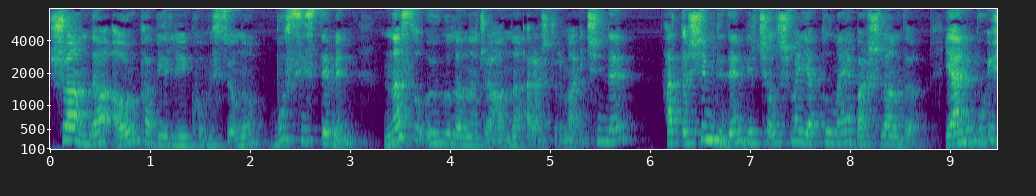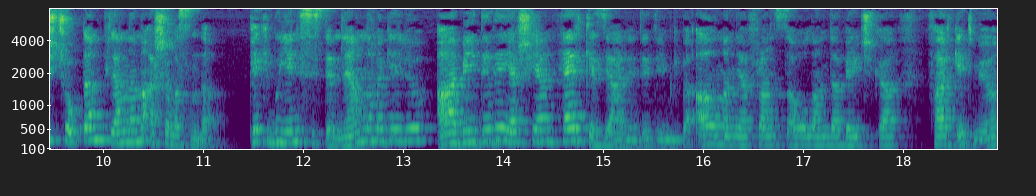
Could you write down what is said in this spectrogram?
Şu anda Avrupa Birliği Komisyonu bu sistemin nasıl uygulanacağını araştırma içinde. Hatta şimdiden bir çalışma yapılmaya başlandı. Yani bu iş çoktan planlama aşamasında. Peki bu yeni sistem ne anlama geliyor? ABD'de yaşayan herkes yani dediğim gibi Almanya, Fransa, Hollanda, Belçika fark etmiyor.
